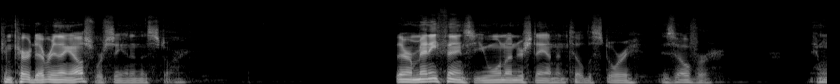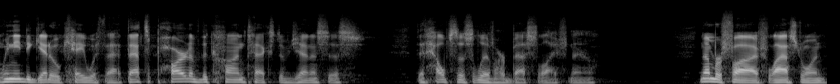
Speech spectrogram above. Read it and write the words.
compared to everything else we're seeing in this story. There are many things that you won't understand until the story is over. And we need to get okay with that. That's part of the context of Genesis that helps us live our best life now. Number five, last one.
